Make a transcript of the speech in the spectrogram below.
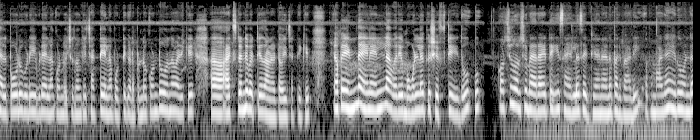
ഹെൽപ്പോട് കൂടി ഇവിടെ എല്ലാം കൊണ്ടുവച്ച് നോക്കി ചട്ടിയെല്ലാം പൊട്ടി കിടപ്പുണ്ട്. കൊണ്ടുപോകുന്ന വഴിക്ക് ആക്സിഡന്റ് പറ്റിയതാണ് കേട്ടോ ഈ ചട്ടിക്ക്. അപ്പോൾ എന്തായാലും എല്ലാവരെയും മുകളിലേക്ക് ഷിഫ്റ്റ് ചെയ്തു. കുറച്ച് കുറച്ച് പേരായിട്ട് ഈ സൈഡിൽ സെറ്റ് ചെയ്യാനാണ് പരിപാടി. അപ്പോൾ മഴ ആയതുകൊണ്ട്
